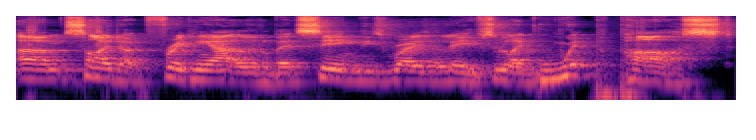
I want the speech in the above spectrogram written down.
um, Psyduck freaking out a little bit, seeing these razor leaves, like whip past.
